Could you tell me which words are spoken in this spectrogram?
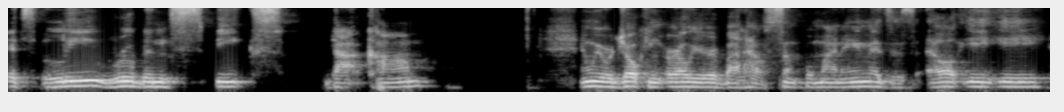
It's Lee Rubin Speaks com. And we were joking earlier about how simple my name is. It's L E E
